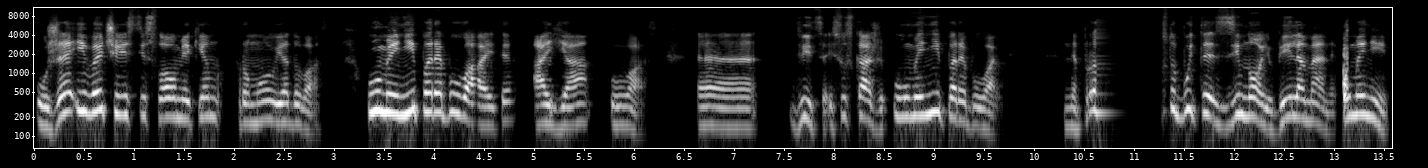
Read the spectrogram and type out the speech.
Уже і ви чисті словом, яким промовив я до вас. У мені перебувайте, а я у вас. Е, дивіться, Ісус каже: у мені перебувайте. Не просто будьте зі мною біля мене, у мені,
